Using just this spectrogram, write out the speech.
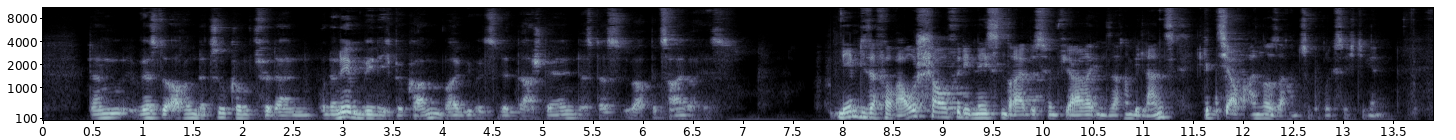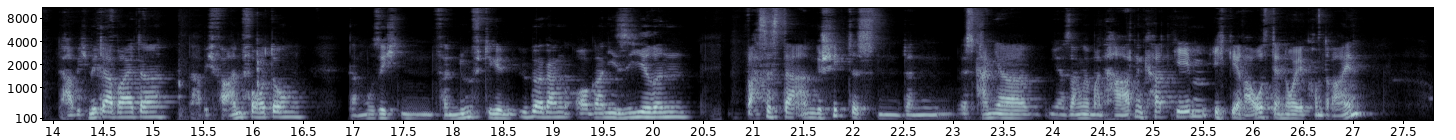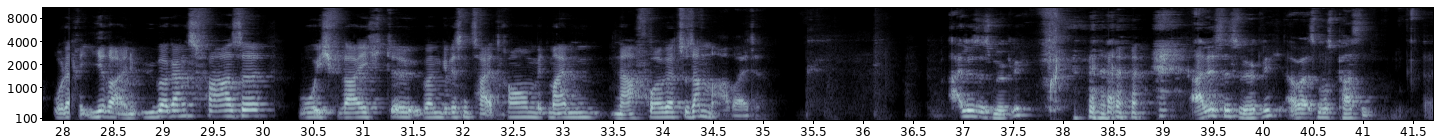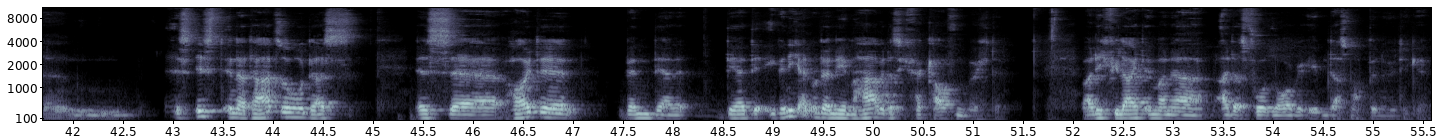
dann wirst du auch in der Zukunft für dein Unternehmen wenig bekommen, weil wie willst du denn darstellen, dass das überhaupt bezahlbar ist? Neben dieser Vorausschau für die nächsten drei bis fünf Jahre in Sachen Bilanz gibt es ja auch andere Sachen zu berücksichtigen. Da habe ich Mitarbeiter, da habe ich Verantwortung, da muss ich einen vernünftigen Übergang organisieren. Was ist da am geschicktesten? Denn es kann ja, ja, sagen wir mal, einen harten Cut geben. Ich gehe raus, der neue kommt rein. Oder kreiere eine Übergangsphase, wo ich vielleicht äh, über einen gewissen Zeitraum mit meinem Nachfolger zusammenarbeite. Alles ist möglich. Alles ist möglich, aber es muss passen. Ähm, es ist in der Tat so, dass es äh, heute, wenn der, der, der, wenn ich ein Unternehmen habe, das ich verkaufen möchte, weil ich vielleicht in meiner Altersvorsorge eben das noch benötige,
